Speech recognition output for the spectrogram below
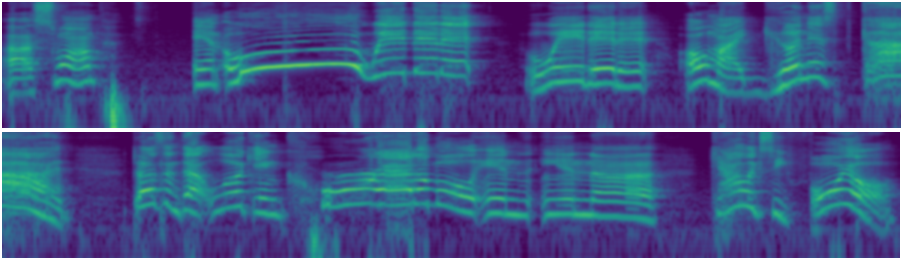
uh, Swamp. And, ooh, we did it! We did it! Oh my goodness, God! Doesn't that look incredible in in uh, Galaxy Foil?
